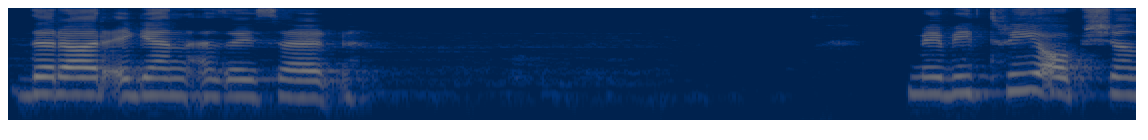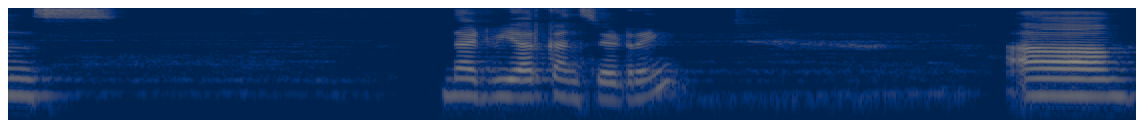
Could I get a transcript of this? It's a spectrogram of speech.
there are again, as I said, maybe three options that we are considering. Um,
